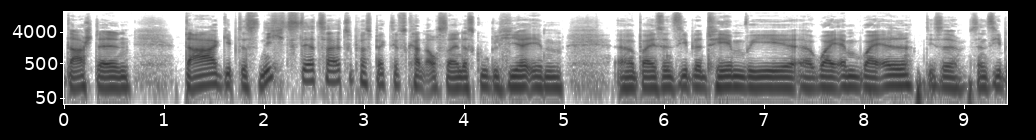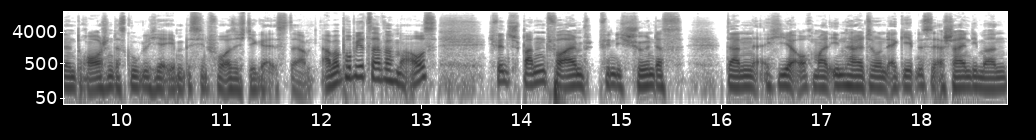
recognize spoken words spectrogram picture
darstellen. Da gibt es nichts derzeit zu Perspectives. Kann auch sein, dass Google hier eben äh, bei sensiblen Themen wie äh, YMYL, diese sensiblen Branchen, dass Google hier eben ein bisschen vorsichtiger ist da. Aber probiert es einfach mal aus. Ich finde es spannend, vor allem finde ich schön, dass dann hier auch mal Inhalte und Ergebnisse erscheinen, die man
